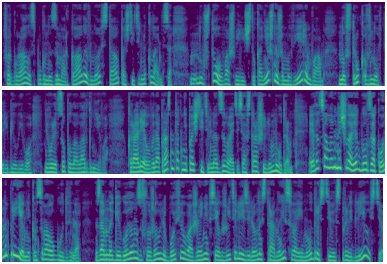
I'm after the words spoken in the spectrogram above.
Фаргурал испуганно заморгал и вновь стал почтительно кланяться. «Ну что, Ваше Величество, конечно же, мы верим вам!» Но Струк вновь перебил его. Его лицо пылало от гнева. «Королева, вы напрасно так непочтительно отзываетесь о Страшиле Мудром. Этот соломенный человек был законным преемником самого Гудвина. За многие годы он заслужил любовь и уважение всех жителей Зеленой страны своей мудростью и справедливостью.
